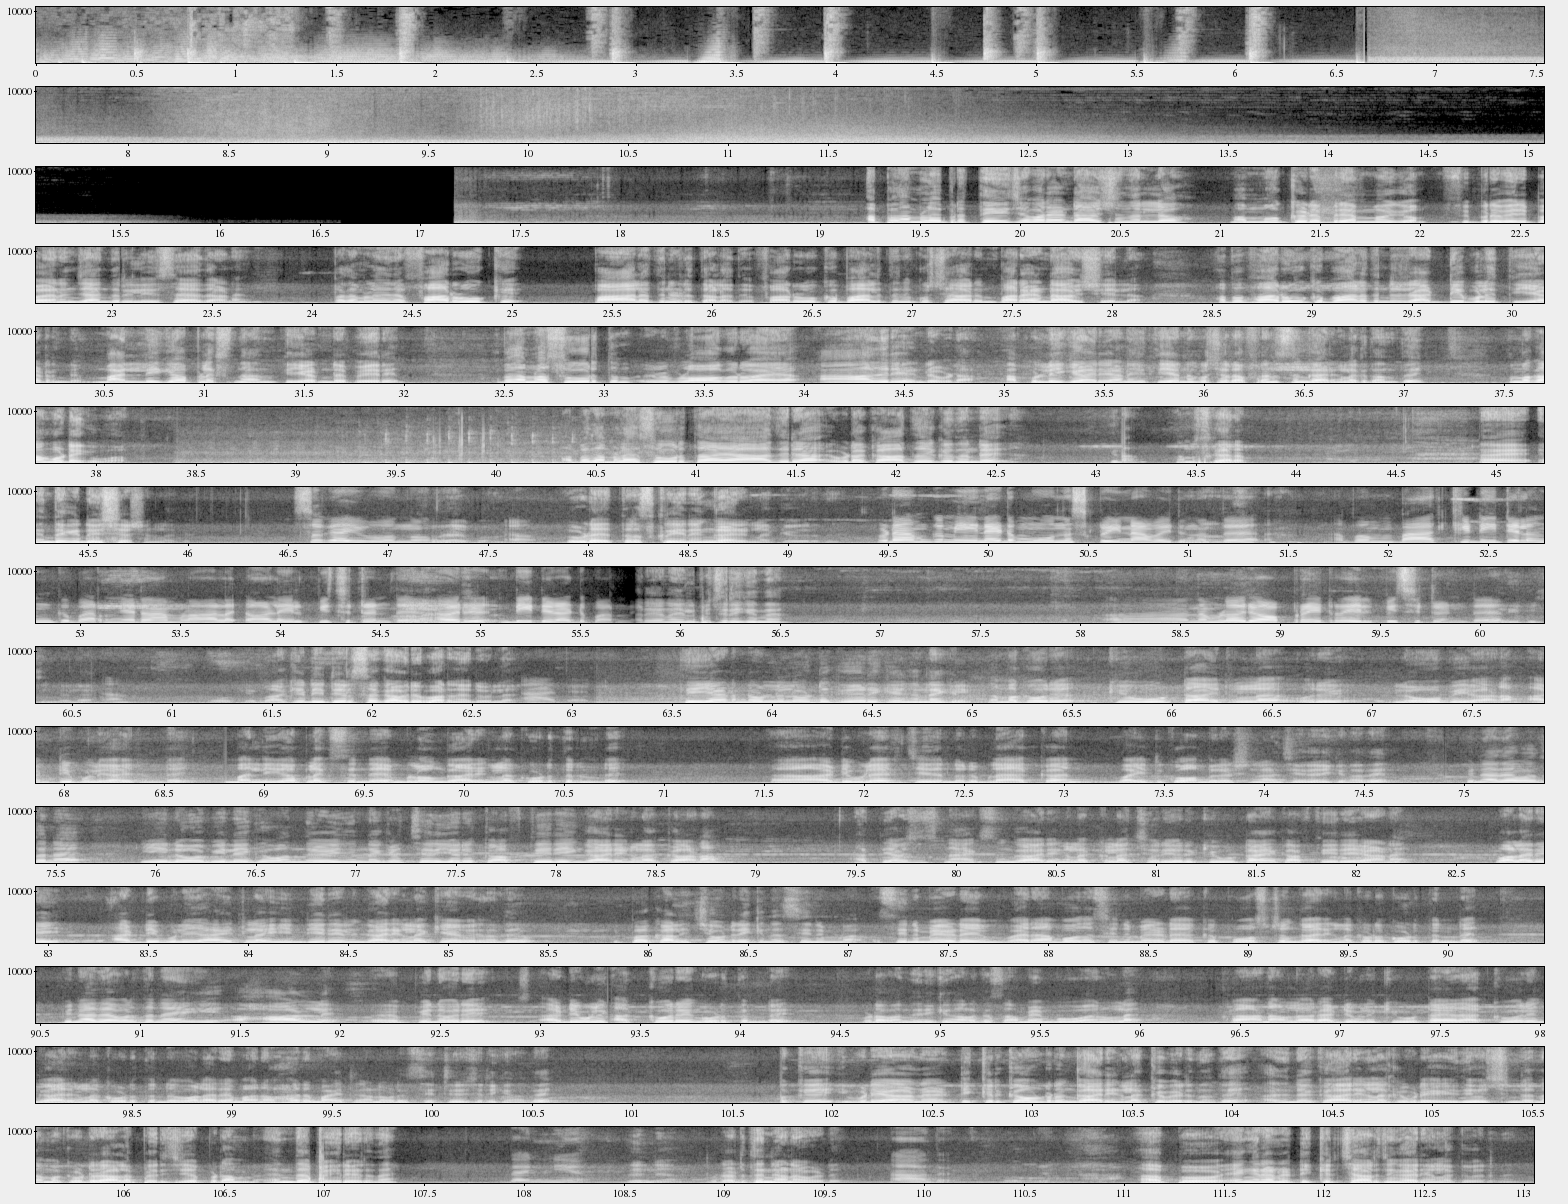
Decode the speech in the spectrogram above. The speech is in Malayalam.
അപ്പോൾ നമ്മൾ പ്രത്യേകിച്ച് പറയേണ്ട ആവശ്യമൊന്നുമല്ലോ മമ്മൂക്കയുടെ ബ്രഹ്മയുഗം ഫെബ്രുവരി പതിനഞ്ചാം തീയതി റിലീസായതാണ് അപ്പോൾ നമ്മളിങ്ങനെ ഫറൂഖ് പാലത്തിനടുത്തുള്ളത് ഫറൂഖ് പാലത്തിനെ കുറിച്ച് ആരും പറയേണ്ട ആവശ്യമില്ല. അപ്പോൾ ഫറൂഖ് പാലത്തിന്റെ ഒരു അടിപൊളി തിയേറ്റർ ഉണ്ട്. മല്ലിക പ്ലക്സ് എന്നാണ് തിയേറ്ററിന്റെ പേര്. അപ്പോൾ നമ്മുടെ സുഹൃത്തും ഒരു വ്ളോഗറുമായ ആതിരയുണ്ട് ഇവിടെ. ആ പുള്ളിക്കാരിയാണ് ഈ തിയേറ്ററിനെ കുറിച്ച് റെഫറൻസും കാര്യങ്ങളൊക്കെ തന്നത്. നമുക്ക് അങ്ങോട്ടേക്ക് പോകാം അപ്പോൾ നമ്മളെ സുഹൃത്തായ ആതിര ഇവിടെ കാത്തു നിൽക്കുന്നുണ്ട്. നമസ്കാരം. എന്തെങ്കിലും വിശേഷങ്ങളൊക്കെ? സുഖമായി പോകുന്നു ഇവിടെ എത്ര സ്ക്രീനും കാര്യങ്ങളൊക്കെ വരുന്നത്? ഇവിടെ നമുക്ക് മെയിനായിട്ട് മൂന്ന് സ്ക്രീനാണ് വരുന്നത്. അപ്പം ബാക്കി ഡീറ്റെയിൽ നിങ്ങൾക്ക് പറഞ്ഞുതരാൻ നമ്മൾ ആളെ ഏൽപ്പിച്ചിട്ടുണ്ട്. അവർ ഡീറ്റെയിൽ ആയിട്ട് പറഞ്ഞു. ഏൽപ്പിച്ചിരിക്കുന്നത്? നമ്മൾ ഒരു ഓപ്പറേറ്ററെ ഏൽപ്പിച്ചിട്ടുണ്ട്. ബാക്കി ഡീറ്റെയിൽസ് ഒക്കെ അവർ പറഞ്ഞുതരും അല്ലേ? തിയേറ്ററിന്റെ ഉള്ളിലോട്ട് കയറി കഴിഞ്ഞിട്ടുണ്ടെങ്കിൽ നമുക്കൊരു ക്യൂട്ടായിട്ടുള്ള ഒരു ലോബി കാണാം. അടിപൊളിയായിട്ടുണ്ട്. മല്ലിക പ്ലക്സിന്റെ എംബ്ലവും കാര്യങ്ങളൊക്കെ കൊടുത്തിട്ടുണ്ട്. അടിപൊളിയായിട്ട് ചെയ്തിട്ടുണ്ട്. ഒരു ബ്ലാക്ക് ആൻഡ് വൈറ്റ് കോമ്പിനേഷനാണ് ചെയ്തിരിക്കുന്നത്. പിന്നെ അതേപോലെ തന്നെ ഈ ലോബിയിലേക്ക് വന്നു കഴിഞ്ഞിട്ടുണ്ടെങ്കിൽ ചെറിയൊരു കഫ്തീരിയും കാര്യങ്ങളൊക്കെ കാണാം. അത്യാവശ്യം സ്നാക്സും കാര്യങ്ങളൊക്കെ ഉള്ള ചെറിയൊരു ക്യൂട്ടായ കഫ്തീരിയാണ്. വളരെ അടിപൊളിയായിട്ടുള്ള ഇന്റീരിയലും കാര്യങ്ങളൊക്കെയാണ് വരുന്നത്. ഇപ്പോൾ കളിച്ചുകൊണ്ടിരിക്കുന്ന സിനിമ സിനിമയുടെയും വരാൻ പോകുന്ന സിനിമയുടെയൊക്കെ പോസ്റ്ററും കാര്യങ്ങളൊക്കെ ഇവിടെ കൊടുത്തിട്ടുണ്ട്. പിന്നെ അതേപോലെ തന്നെ ഈ ഹാളിൽ പിന്നെ ഒരു അടിപൊളി അക്വേറിയം കൊടുത്തിട്ടുണ്ട്. ഇവിടെ വന്നിരിക്കുന്നവർക്ക് സമയം പോകാനുള്ള കാണാനുള്ള ഒരു അടിപൊളി ക്യൂട്ടായ അക്വേറിയം കാര്യങ്ങളൊക്കെ കൊടുത്തിട്ടുണ്ട്. വളരെ മനോഹരമായിട്ടാണ് ഇവിടെ സെറ്റ് വെച്ചിരിക്കുന്നത് നമുക്ക് ഇവിടെയാണ് ടിക്കറ്റ് കൗണ്ടറും കാര്യങ്ങളൊക്കെ വരുന്നത്. അതിന്റെ കാര്യങ്ങളൊക്കെ ഇവിടെ എഴുതി വെച്ചിട്ടുണ്ട്. നമുക്ക് ഇവിടെ ഒരാളെ പരിചയപ്പെടാം. എന്താ പേര് വരുന്നത് ധന്യ. ധന്യ. ഇവിടെ അടുത്ത് തന്നെയാണ് വീട് അതെ. ഓക്കെ. അപ്പോൾ എങ്ങനെയാണ് ടിക്കറ്റ് ചാർജും കാര്യങ്ങളൊക്കെ വരുന്നത്?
